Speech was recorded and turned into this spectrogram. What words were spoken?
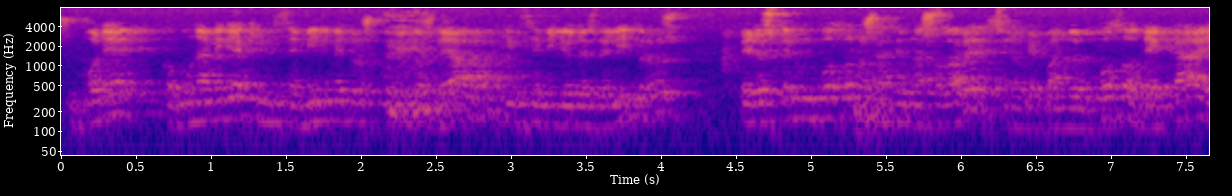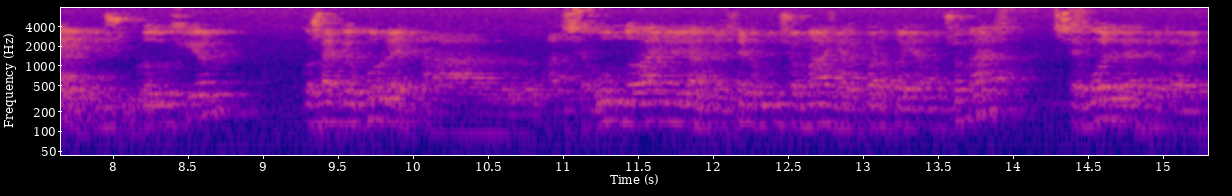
supone como una media 15.000 metros cúbicos de agua, 15 millones de litros, pero es que en un pozo no se hace una sola vez, sino que cuando el pozo decae en su producción, cosa que ocurre al, segundo año y al tercero mucho más y al cuarto ya mucho más, se vuelve a hacer otra vez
